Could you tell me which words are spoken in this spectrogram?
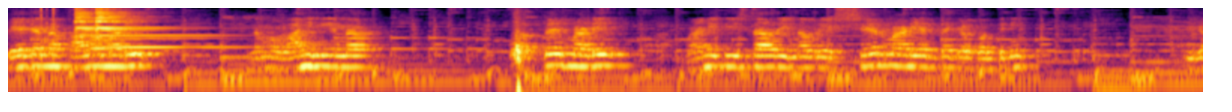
ಪೇಜನ್ನು ಫಾಲೋ ಮಾಡಿ. ವಾಹಿನಿಯನ್ನ ಸಬ್ಸ್ಕ್ರೈಬ್ ಮಾಡಿ, ಮಾಹಿತಿ ಇಷ್ಟ ಆದರೆ ಇನ್ನೊಬ್ಬರಿಗೆ ಶೇರ್ ಮಾಡಿ ಅಂತ ಕೇಳ್ಕೊತೀನಿ. ಈಗ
